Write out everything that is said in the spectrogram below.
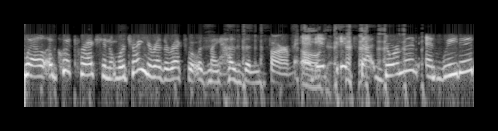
Well, a quick correction. We're trying to resurrect what was my husband's farm. And oh, okay. it's, it's that dormant and weeded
